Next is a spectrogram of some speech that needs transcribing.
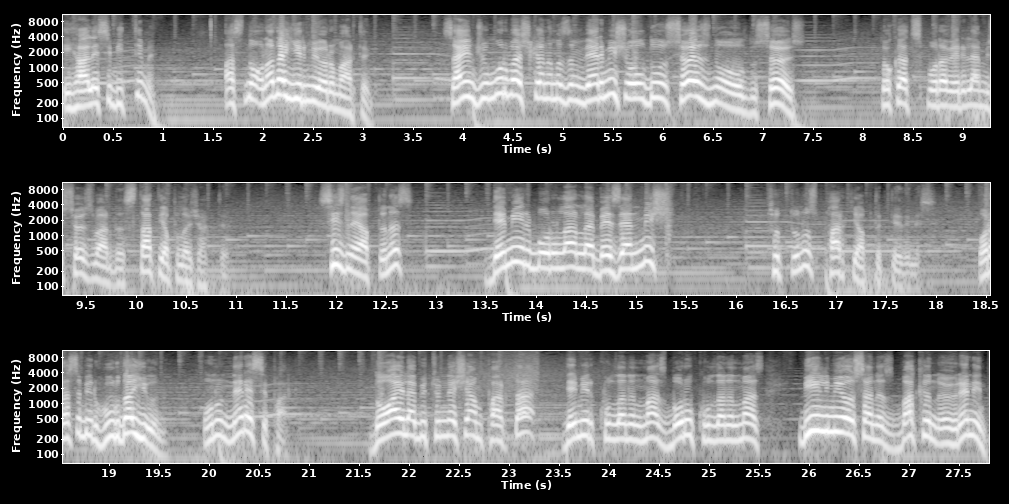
İhalesi bitti mi? Aslında ona da girmiyorum artık. Sayın Cumhurbaşkanımızın vermiş olduğu söz ne oldu? Söz. Tokat Spor'a verilen bir söz vardı. Stat yapılacaktı. Siz ne yaptınız? Demir borularla bezenmiş tuttunuz park yaptık dediniz. Orası bir hurda yığın. Onun neresi park? Doğayla bütünleşen parkta demir kullanılmaz, boru kullanılmaz. Bilmiyorsanız bakın öğrenin.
